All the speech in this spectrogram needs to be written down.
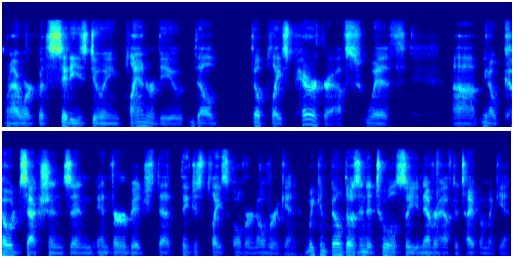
When I work with cities doing plan review, they'll they'll place paragraphs with uh, you know code sections and and verbiage that they just place over and over again. We can build those into tools so you never have to type them again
